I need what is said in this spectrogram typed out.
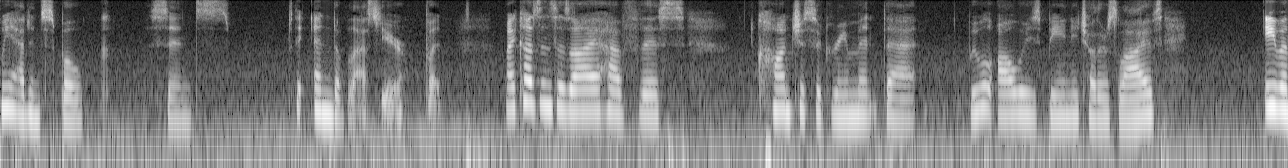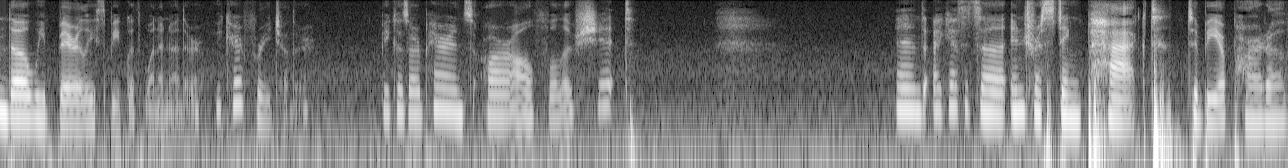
we hadn't spoke since the end of last year, but my cousin says I have this conscious agreement that we will always be in each other's lives even though we barely speak with one another. We care for each other because our parents are all full of shit. And I guess it's an interesting pact to be a part of.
